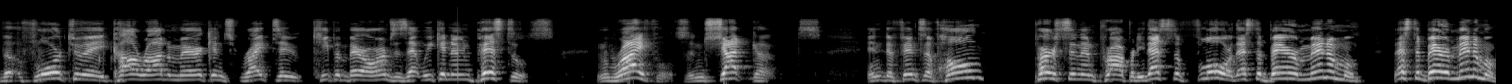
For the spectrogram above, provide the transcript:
the floor to a Colorado American's right to keep and bear arms is that we can own pistols and rifles and shotguns in defense of home, person, and property. That's the floor. That's the bare minimum. That's the bare minimum.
